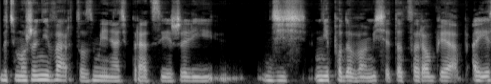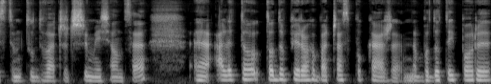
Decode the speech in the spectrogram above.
być może nie warto zmieniać pracy, jeżeli dziś nie podoba mi się to, co robię, a jestem tu dwa czy trzy miesiące, ale to, to dopiero chyba czas pokaże, no bo do tej pory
